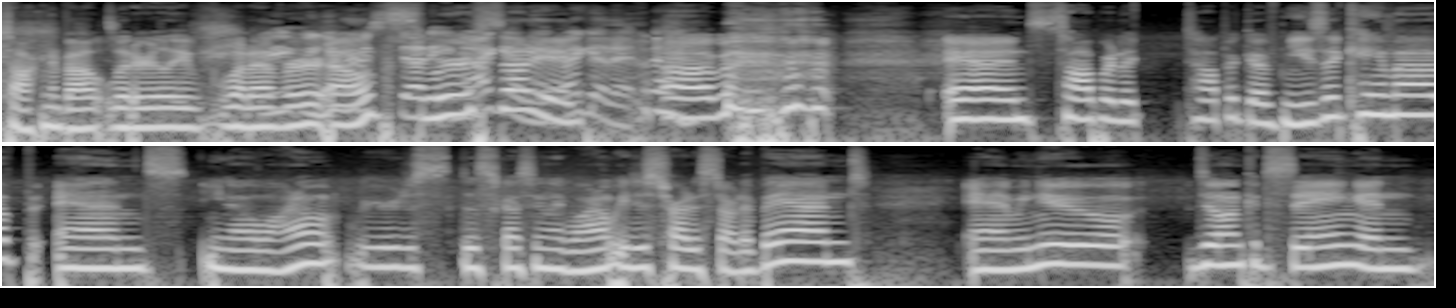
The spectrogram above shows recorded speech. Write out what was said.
talking about literally whatever You were else. studying. We're I get it, studying. I get it. Um, and topic topic of music came up, and you know why don't we were just discussing like why don't we just try to start a band? And we knew Dillon could sing, and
